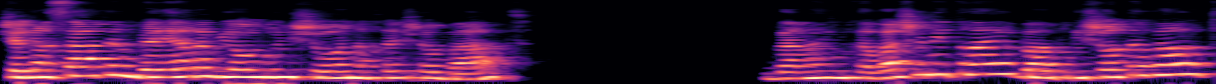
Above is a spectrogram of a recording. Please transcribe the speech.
שנסעתם בערב יום ראשון אחרי שבת, ואני מקווה שנתראה בפגישות הבאות.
